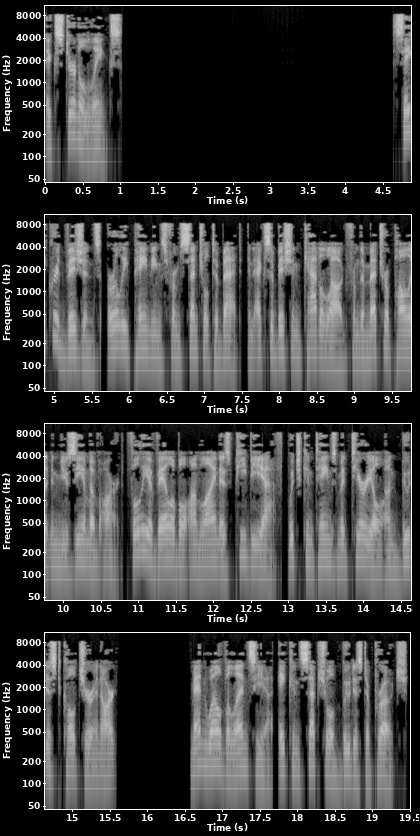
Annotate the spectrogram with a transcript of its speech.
External links. Sacred Visions, Early Paintings from Central Tibet, an exhibition catalogue from the Metropolitan Museum of Art fully available online as PDF, which contains material on Buddhist culture and art. Manuel Valencia, A Conceptual Buddhist Approach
